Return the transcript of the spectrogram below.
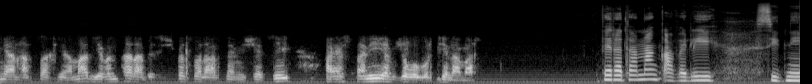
միայն Արցախի համար եւ ընդհանրապես ինչպես որ արդեն հիշեցի Հայաստանի եւ ժողովրդի համար Վերադառնանք ավելի Սիդնի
